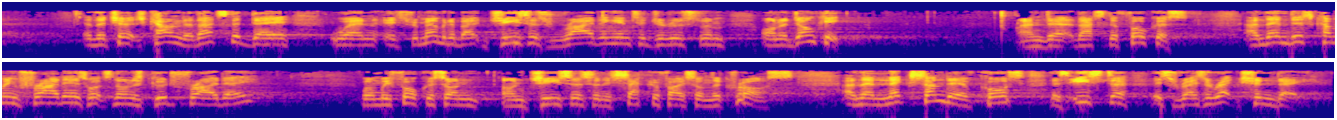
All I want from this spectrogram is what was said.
in the church calendar. That's the day when it's remembered about Jesus riding into Jerusalem on a donkey. And uh, that's the focus. And then this coming Friday is what's known as Good Friday when we focus on, on Jesus and his sacrifice on the cross. And then next Sunday, of course, is Easter, it's Resurrection Day.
